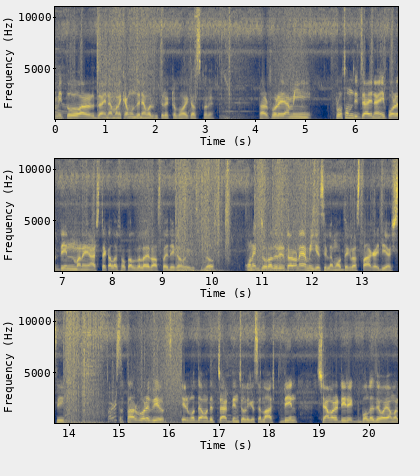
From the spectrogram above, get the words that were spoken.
আমি তো আর যাই না মানে কেমন জানি আমার ভিতরে একটা ভয় কাজ করে। তারপরে আমি প্রথম দিন যাই নাই পরের দিন মানে আসতে কালা সকালবেলায় রাস্তায় দেখা হয়ে গেছিল। অনেক জোরাজোরির কারণে আমি গেছিলাম অর্ধেক রাস্তা আগাই দিয়ে আসছি। তারপরে ভিউয়ার্স এর মধ্যে আমাদের চার দিন চলে গেছে। লাস্ট দিন সে আমার ডিরেক্ট বলে যে ওই আমার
